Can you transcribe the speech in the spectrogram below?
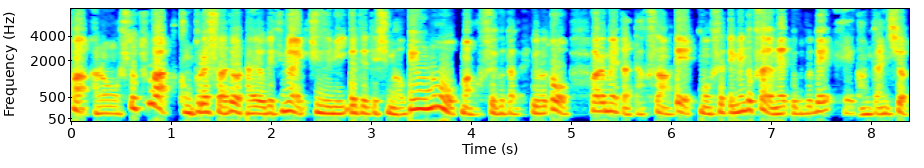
まあ、あの、一つはコンプレッサーでは対応できない歪みが出てしまう。というのを、まあ、防ぐためというのと、パラメータたくさんあって、もう設定めんどくさいよねということで、えー、簡単にしよう。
